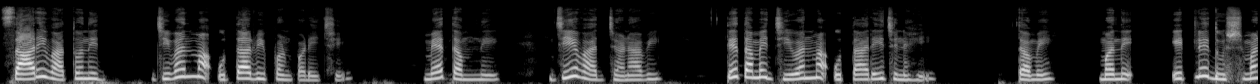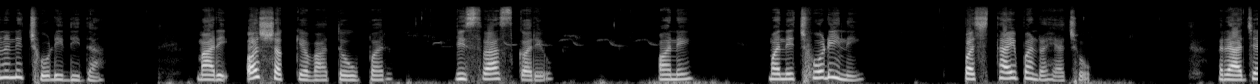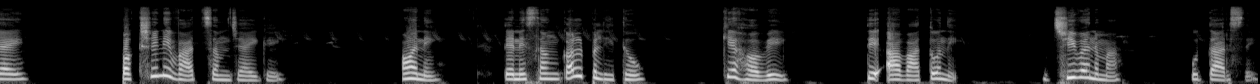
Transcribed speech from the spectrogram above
સારી વાતોને જીવનમાં ઉતારવી પણ પડે છે. મેં તમને જે વાત જણાવી તે તમે જીવનમાં ઉતારી જ નહીં. તમે મને એટલે દુશ્મનને છોડી દીધા. મારી અશક્ય વાતો ઉપર વિશ્વાસ કર્યો અને મને છોડીને પછતાઈ પણ રહ્યા છો. રાજાએ પક્ષીની વાત સમજાઈ ગઈ. અને તેને સંકલ્પ લીધો કે હવે તે આ વાતોને જીવનમાં ઉતારશે.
